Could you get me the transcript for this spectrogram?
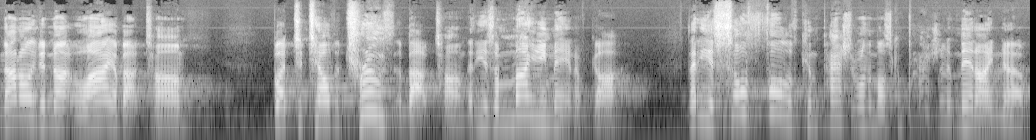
not only to not lie about Tom, but to tell the truth about Tom, that he is a mighty man of God, that he is so full of compassion, one of the most compassionate men I know,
